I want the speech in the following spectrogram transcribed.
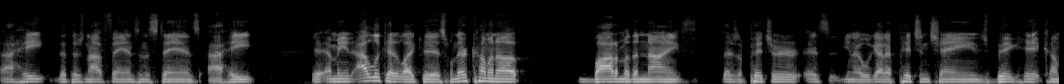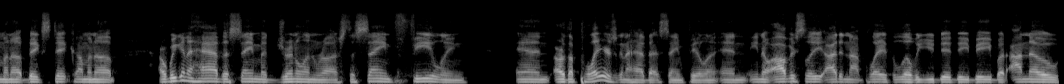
I hate that there's not fans in the stands. I hate. I mean, I look at it like this: when they're coming up, bottom of the ninth, there's a pitcher. It's you know we got a pitch and change, big hit coming up, big stick coming up. Are we going to have the same adrenaline rush, the same feeling? And are the players going to have that same feeling? And you know, obviously, I did not play at the level you did, DB, but I know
